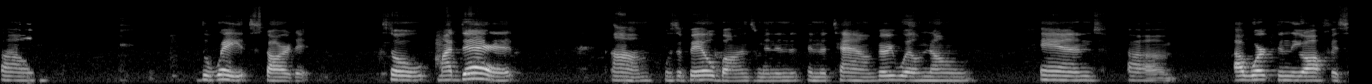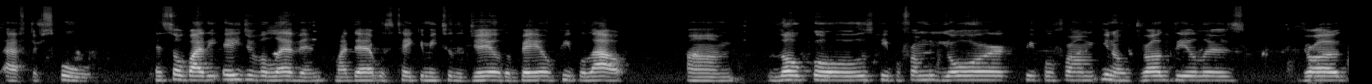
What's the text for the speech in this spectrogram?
um, the way it started. So my dad um, was a bail bondsman in the, in the town, very well known. And um, I worked in the office after school. And so by the age of 11, my dad was taking me to the jail to bail people out. Um, locals, people from New York, people from, you know, drug dealers, drug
